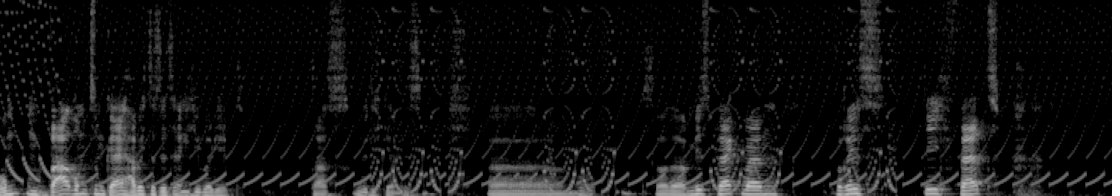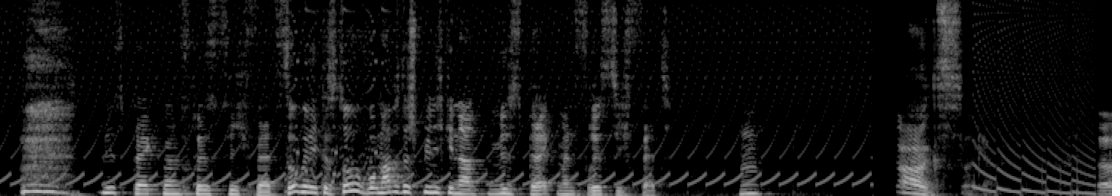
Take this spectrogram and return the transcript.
Warum, und warum zum Geil habe ich das jetzt eigentlich überlebt? Das würde ich gerne wissen. Ähm, so, der Miss Pac-Man, friss dich fett. Miss Pac-Man frisst sich fett. So will ich das so. Warum haben sie das Spiel nicht genannt? Miss Pac-Man frisst sich fett. Hm? Äh,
